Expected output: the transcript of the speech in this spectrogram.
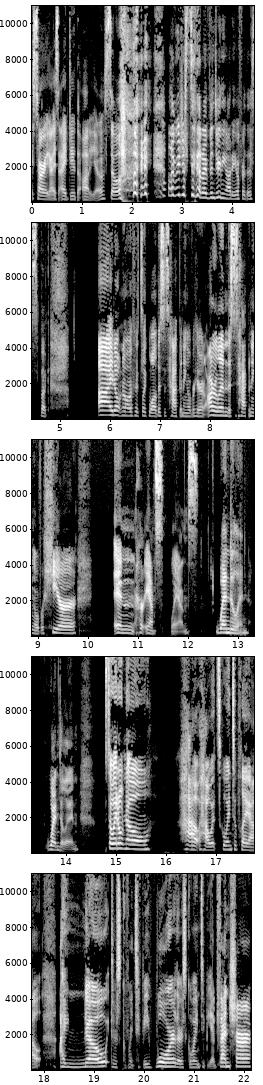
Sorry, guys, I do the audio. So let me just say that I've been doing the audio for this book. I don't know if it's like, well, this is happening over here in Ireland. This is happening over here in her aunt's lands. Wendelin. Wendelin. So I don't know how how it's going to play out. I know there's going to be war, there's going to be adventure,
